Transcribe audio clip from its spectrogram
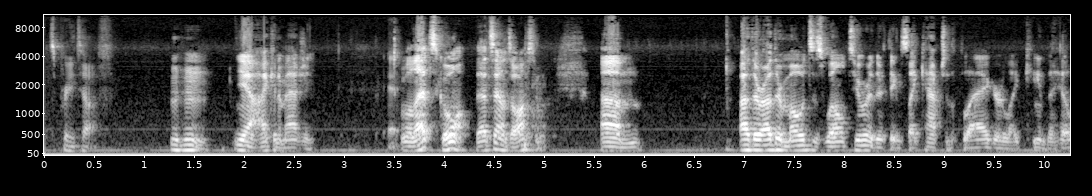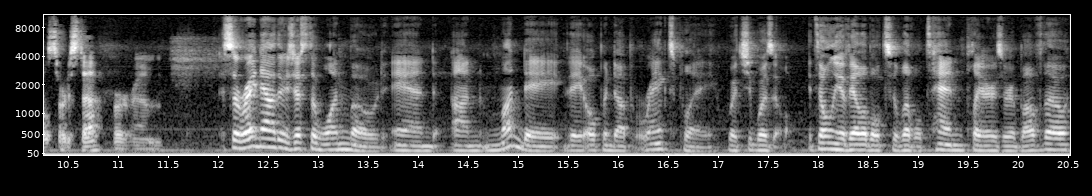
it's pretty tough. Mm-hmm. Yeah, I can imagine. Well, that's cool. That sounds awesome. Um, are there other modes as well too? Are there things like capture the flag or like King of the Hill sort of stuff? Or um, So right now there's just the one mode, and on Monday they opened up ranked play, which was it's only available to level 10 players or above though,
